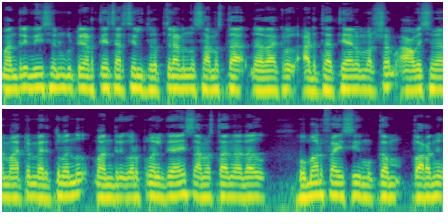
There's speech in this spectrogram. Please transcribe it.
മന്ത്രി വി ശിവൻകുട്ടി നടത്തിയ ചർച്ചയിൽ തൃപ്തരാണെന്ന് സമസ്ത നേതാക്കൾ അടുത്ത അധ്യയനം വർഷം ആവശ്യമായ മാറ്റം വരുത്തുമെന്ന് മന്ത്രി ഉറപ്പു നൽകിയതായി സമസ്ത നേതാവ് ഉമർ ഫൈസി മുക്കം പറഞ്ഞു.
